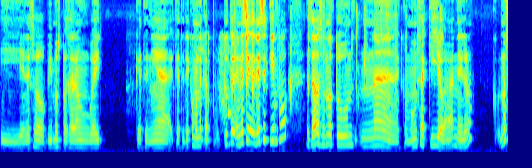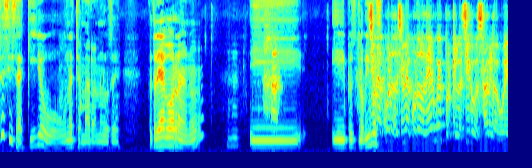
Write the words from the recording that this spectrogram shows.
Y en eso vimos pasar a un güey que tenía, que tenía como una capu... tú te- en ese, en ese tiempo estabas usando tú un- una, como un saquillo, ¿ah? Negro. No sé si saquillo o una chamarra, no lo sé. Pero traía gorra, ¿no? Y, y pues lo Sí vimos... me acuerdo, sí me acuerdo de él, güey, porque lo sigo usando, güey.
